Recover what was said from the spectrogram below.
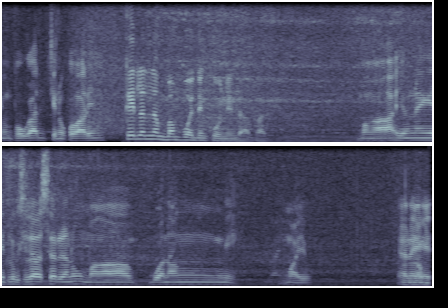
yung pugad, kinukuha rin. Kailan lang bang pwedeng kunin dapat? Mga, yung nangingitlog sila, sir, ano, mga buwan ng May, Mayo. Yan,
